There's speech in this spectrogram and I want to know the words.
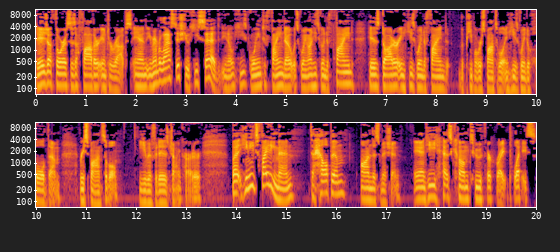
Dejah Thoris' as a father interrupts. And you remember last issue, he said, you know, he's going to find out what's going on. He's going to find his daughter and he's going to find the people responsible and he's going to hold them responsible, even if it is John Carter. But he needs fighting men to help him on this mission. And he has come to the right place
